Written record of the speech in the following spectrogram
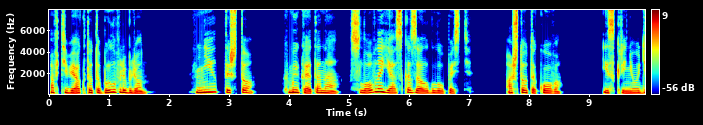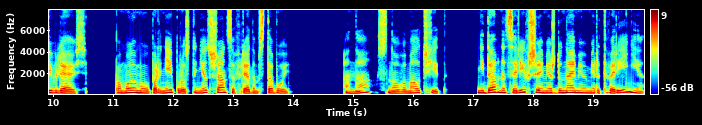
«А в тебя кто-то был влюблен?» «Нет, ты что?» — хмыкает она, словно я сказал глупость. «А что такого?» Искренне удивляюсь. По-моему, у парней просто нет шансов рядом с тобой. Она снова молчит. Недавно царившее между нами умиротворение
